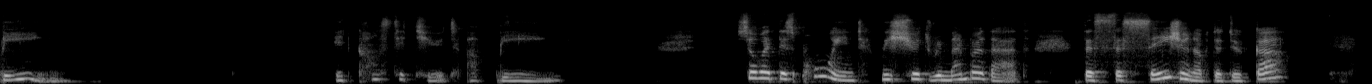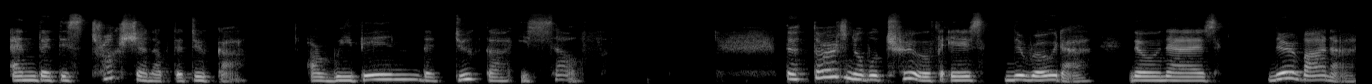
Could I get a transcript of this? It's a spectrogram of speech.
being. It constitutes a being. So at this point, we should remember that the cessation of the dukkha and the destruction of the dukkha are within the dukkha itself. The third noble truth is Nirodha, known as Nirvana.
